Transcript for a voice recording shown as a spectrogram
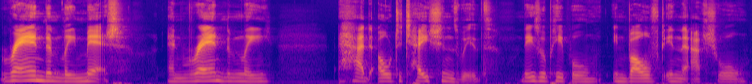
randomly met and randomly had altercations with. These were people involved in the actual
